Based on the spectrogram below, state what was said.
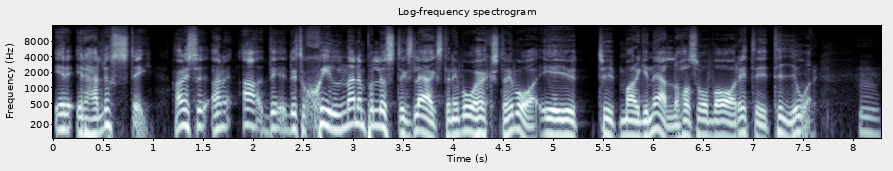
är, är det här Lustig? Han är så, han är, ah, det, det är så skillnaden på Lustigs lägsta nivå och högsta nivå är ju typ marginell och har så varit i tio år. Mm.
